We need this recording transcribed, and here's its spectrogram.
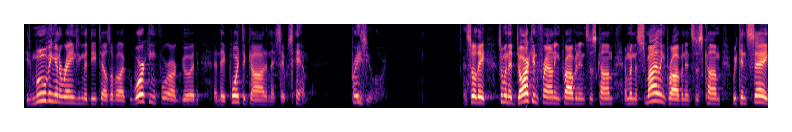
He's moving and arranging the details of our life, working for our good, and they point to God and they say, It was Him. Praise you, Lord. And so they so when the dark and frowning providences come and when the smiling providences come, we can say,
